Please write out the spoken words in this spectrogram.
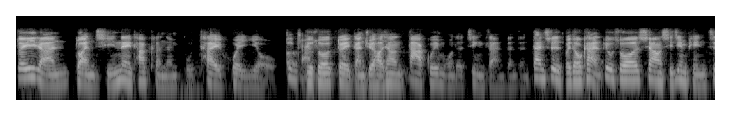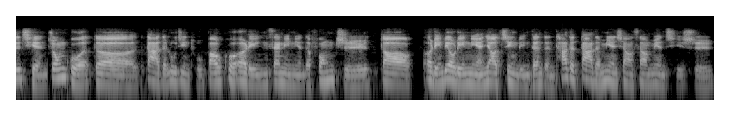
虽然短期内它可能不太会有进展，比如说对，感觉好像大规模的进展等等，但是回头看，譬如说像习近平之前中国的大的路径图，包括二零三零年的峰值到二零六零年要近零等等，它的大的面向上面其实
